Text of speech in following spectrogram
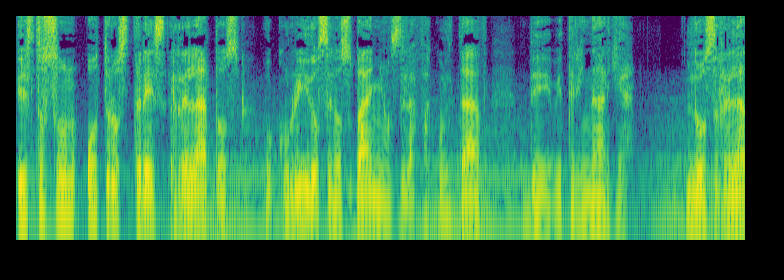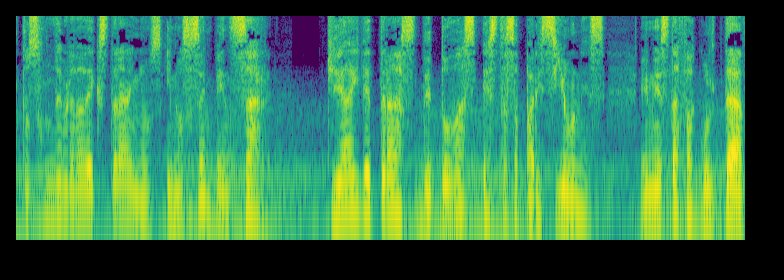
Estos son otros tres relatos ocurridos en los baños de la Facultad de Veterinaria. Los relatos son de verdad extraños y nos hacen pensar qué hay detrás de todas estas apariciones en esta facultad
